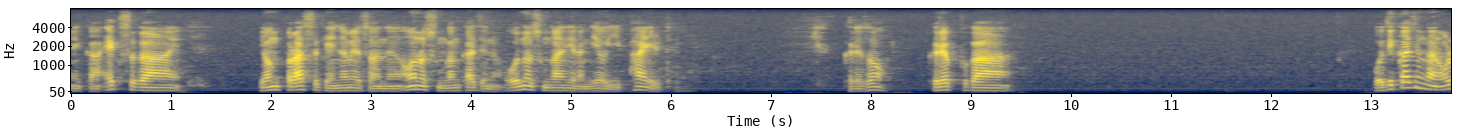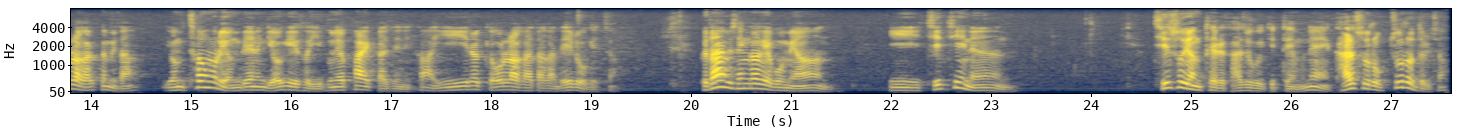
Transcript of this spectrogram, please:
그러니까 x가 0 플러스 개념에서는 어느 순간까지는 어느 순간이란 게 2파일 테고 그래서 그래프가 어디까지인가는 올라갈 겁니다. 0, 처음으로 0 되는 게 여기에서 2분의 파이까지니까 이렇게 올라가다가 내려오겠죠. 그 다음에 생각해 보면 이 GT는 지수 형태를 가지고 있기 때문에 갈수록 줄어들죠.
